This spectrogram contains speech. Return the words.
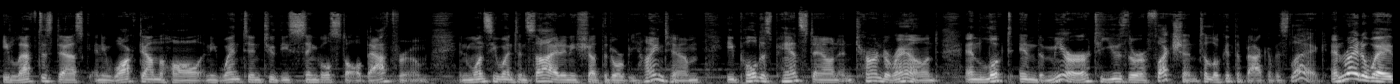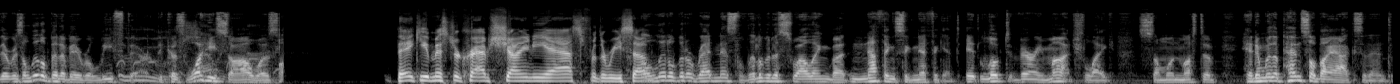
he left his desk, and he walked down the hall, and he went into the single stall bathroom. And once he went inside and he shut the door behind him, he pulled his pants down and turned around and looked in the mirror to use the reflection to look at the back of his leg. And right away, there was a little bit of a relief there because what he saw was Thank you, Mr. Crab's shiny ass, for the reset. a little bit of redness, a little bit of swelling, but nothing significant. It looked very much like someone must have hit him with a pencil by accident.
